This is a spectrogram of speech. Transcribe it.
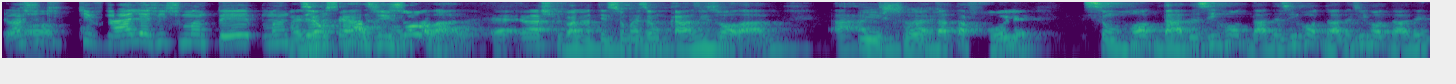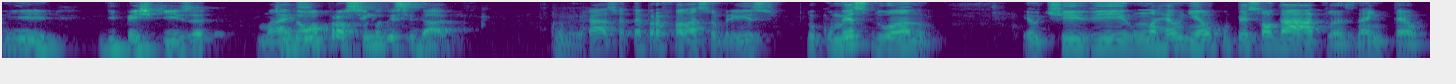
Eu acho oh. que, que, vale a gente manter. manter mas é um caso isolado. É, eu acho que vale a atenção, mas é um caso isolado. A, Isso, a, é. a Datafolha são rodadas e rodadas e rodadas e rodadas de, de pesquisa mas... que não aproximam desse dado. Cássio, até para falar sobre isso, no começo do ano, eu tive uma reunião com o pessoal da Atlas, né, Intel.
